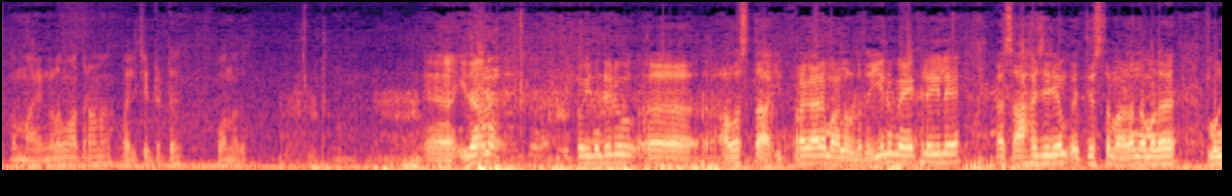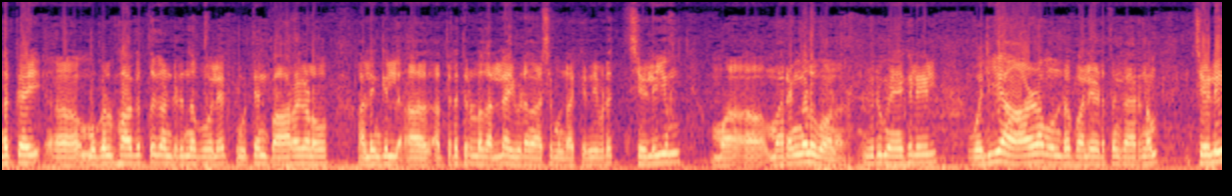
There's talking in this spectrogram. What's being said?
അപ്പം മരങ്ങൾ മാത്രമാണ് വലിച്ചിട്ടിട്ട് പോകുന്നത് ഇതാണ് ഇപ്പോൾ ഇതിന്റെ ഒരു അവസ്ഥ ഇപ്രകാരമാണുള്ളത്. ഈ ഒരു മേഖലയിലെ സാഹചര്യം വ്യത്യസ്തമാണ്. നമ്മൾ മുണ്ടക്കൈ മുകൾ ഭാഗത്ത് കണ്ടിരുന്ന പോലെ കൂറ്റൻ പാറകളോ അല്ലെങ്കിൽ അത്തരത്തിലുള്ളതല്ല ഇവിടെ നാശമുണ്ടാക്കിയത്. ഇവിടെ ചെളിയും മരങ്ങളുമാണ്. ഈ ഒരു മേഖലയിൽ വലിയ ആഴമുണ്ട് പലയിടത്തും. കാരണം ചെളി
